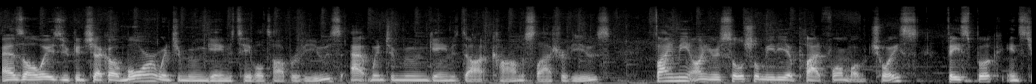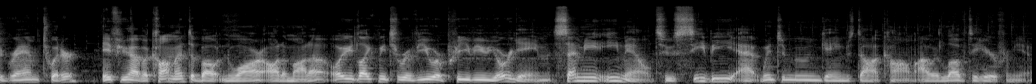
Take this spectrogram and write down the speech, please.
As always, you can check out more Winter Moon Games tabletop reviews at wintermoongames.com slash reviews. Find me on your social media platform of choice, Facebook, Instagram, Twitter. If you have a comment about Noir Automata or you'd like me to review or preview your game, send me an email to cb at wintermoongames.com. I would love to hear from you.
